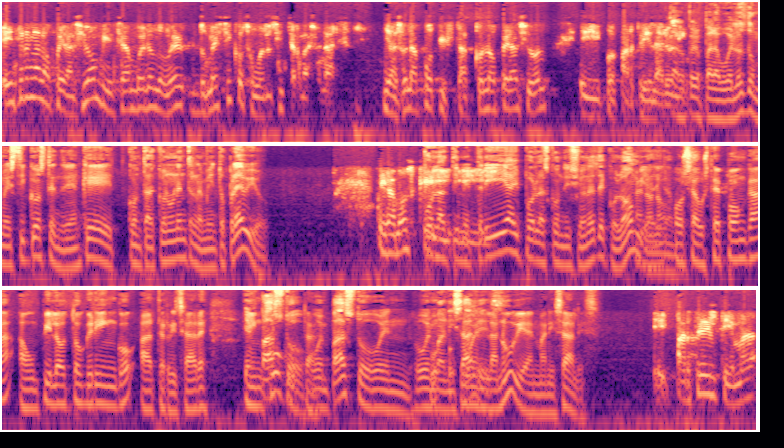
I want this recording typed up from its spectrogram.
entran a la operación, bien sean vuelos domésticos o vuelos internacionales. Y hace una potestad con la operación eh, por parte de la aerolínea. Claro, pero para vuelos domésticos tendrían que contar con un entrenamiento previo. Digamos que, por la altimetría y por las condiciones de Colombia. No, no, o sea, usted ponga a un piloto gringo a aterrizar en, en Pasto, Cúcuta, o en Pasto, o en, o en Manizales. O en La Nubia, en Manizales. Eh, parte del tema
